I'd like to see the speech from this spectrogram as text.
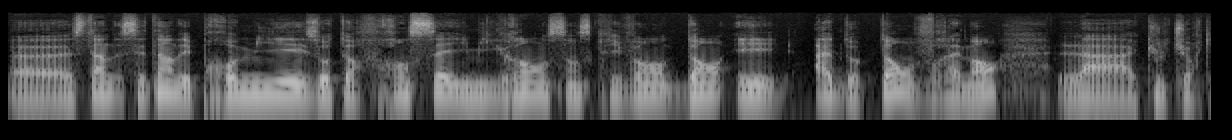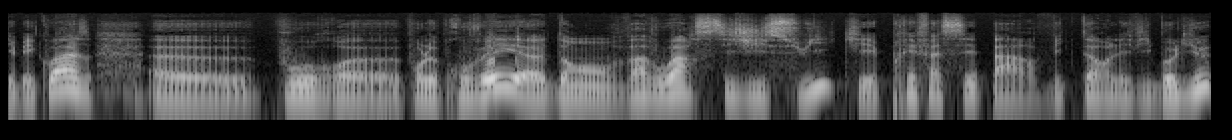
Euh, c'est un, des premiers auteurs français immigrants s'inscrivant dans et adoptant vraiment la culture québécoise. Euh, pour, euh, le prouver, dans Va voir si j'y suis, qui est préfacé par Victor Lévy-Beaulieu,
